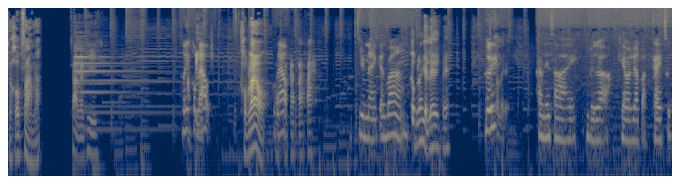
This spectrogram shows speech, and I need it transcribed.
จะครบสามแล้วสามนาทีเฮ้ยครบแล้วครบแล้วครบแล้วไปไปไปอยู่ไหนกันบ้าง ครบแล้วอย่าเลิกนะเฮ้ยอะไรทะเลทรายเรือเคลียร์เรือก่อนใกล้สุด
